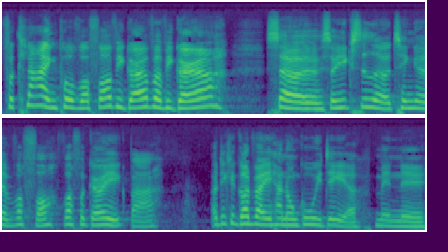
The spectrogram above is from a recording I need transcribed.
forklaring på, hvorfor vi gør, hvad vi gør, så, så I ikke sidder og tænker, hvorfor? Hvorfor gør I ikke bare? Og det kan godt være, at I har nogle gode idéer, men øh,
